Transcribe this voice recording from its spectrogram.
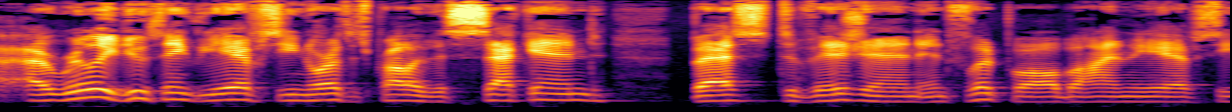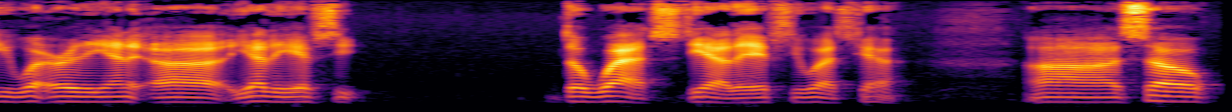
I really do think the AFC North is probably the second best division in football behind the AFC or the uh, yeah the AFC the West yeah the AFC West yeah. Uh, so,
